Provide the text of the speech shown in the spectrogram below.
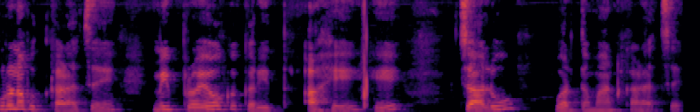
पूर्ण भूतकाळाचे आहे मी प्रयोग करीत आहे हे चालू वर्तमान काळाचे.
